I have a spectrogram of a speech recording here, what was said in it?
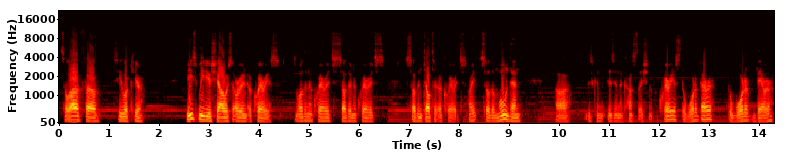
It's a lot of, uh, see look here. These meteor showers are in Aquarius. Northern Aquarius, Southern Aquarius, Southern Delta Aquarius, right? So the moon then uh, is, is in the constellation of Aquarius, the water bearer, the water bearer.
